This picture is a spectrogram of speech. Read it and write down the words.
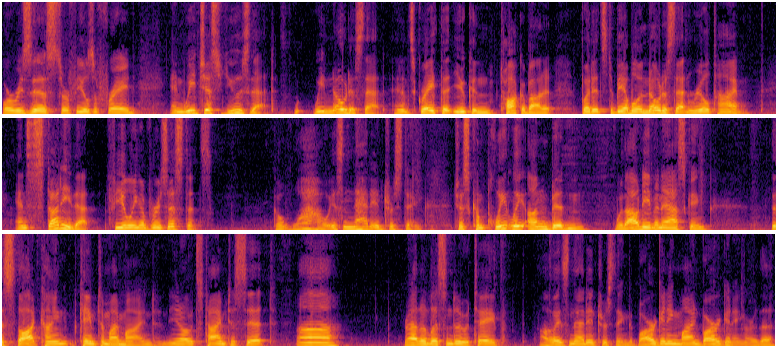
or resists or feels afraid. And we just use that. We notice that. And it's great that you can talk about it, but it's to be able to notice that in real time and study that feeling of resistance. Go, wow, isn't that interesting? Just completely unbidden, without even asking, this thought came, came to my mind. You know, it's time to sit. Ah, rather listen to a tape. Oh, isn't that interesting? The bargaining mind bargaining or the,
